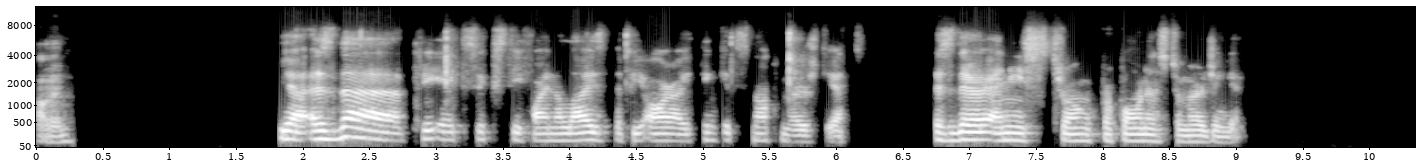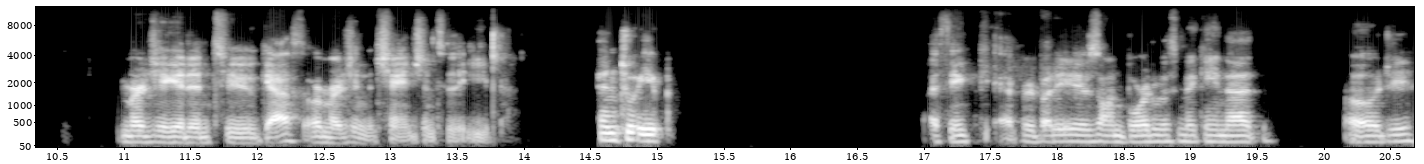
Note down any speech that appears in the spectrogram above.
Amen. Yeah, is the 3860 finalized, the PR? I think it's not merged yet. Is there any strong proponents to merging it? Merging it into Geth or merging the change into the EIP? Into EIP? I think everybody is on board with making that OOG.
